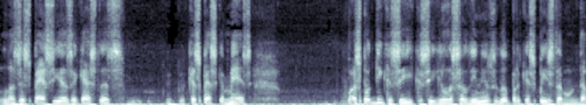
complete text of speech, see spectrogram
les espècies aquestes que es pesquen més es pot dir que sí, que sigui la sardina sobretot perquè és peix de, de,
